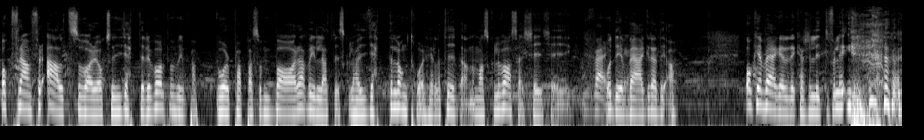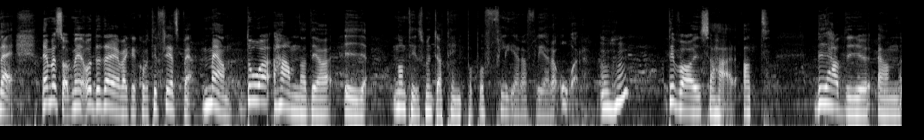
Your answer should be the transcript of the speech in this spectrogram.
Och framför allt så var det också en jätterevolt med min pappa, vår pappa som bara ville att vi skulle ha jättelångt hår hela tiden och man skulle vara så här tjej-tjejig. Och det vägrade jag. Och jag vägrade det kanske lite för länge. Nej. Nej men så, men, och det där har jag verkligen kommit tillfreds med. Men då hamnade jag i någonting som inte jag tänkt på på flera, flera år. Mhm. Det var ju så här att vi hade ju en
